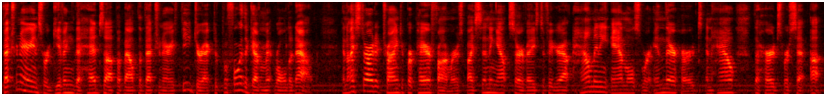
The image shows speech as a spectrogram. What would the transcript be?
Veterinarians were giving the heads up about the veterinary feed directive before the government rolled it out, and I started trying to prepare farmers by sending out surveys to figure out how many animals were in their herds and how the herds were set up.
